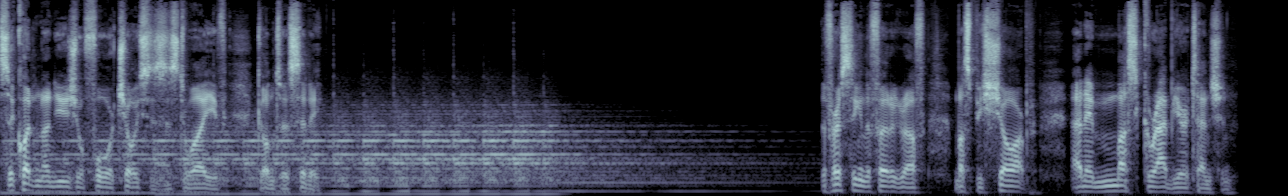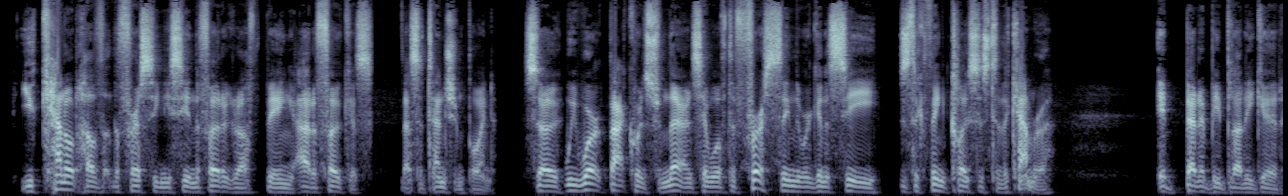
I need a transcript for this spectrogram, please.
So, quite an unusual four choices as to why you've gone to a city. The first thing in the photograph must be sharp and it must grab your attention. You cannot have the first thing you see in the photograph being out of focus. That's a tension point. So we work backwards from there and say, well, if the first thing that we're going to see is the thing closest to the camera, it better be bloody good.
